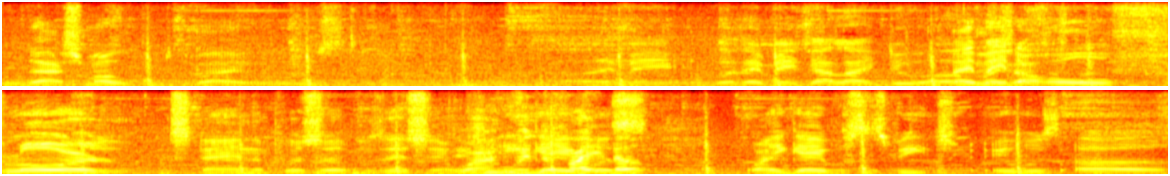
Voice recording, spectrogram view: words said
we got smoked. Like it was, Uh, they made well, they made y'all like do. Uh, They made the whole stuff. floor stand in push up position. Did Why he win the gave fight, us though? why he gave us a speech. It was uh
